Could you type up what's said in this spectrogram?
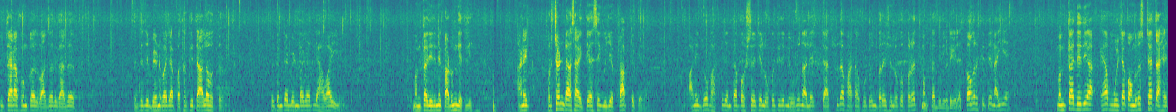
तुतारा फुंकत वाजत गाजत त्यांचं जे बेंडबाजा पथक तिथं आलं होतं तर त्यांच्या बेंडबाजातली हवाई ममता दिदीने काढून घेतली आणि एक प्रचंड असा ऐतिहासिक विजय प्राप्त केला. आणि जो भारतीय जनता पक्षाचे लोक तिथे निवडून आले त्यातसुद्धा फाटाफूट होऊन बरेचसे लोक परत ममता दिदीकडे गेले. काँग्रेस तिथे नाही आहे ममता दिदी ह्या- मूळच्या काँग्रेसच्याच आहेत.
